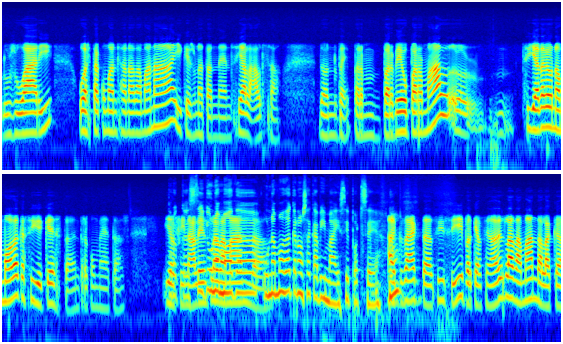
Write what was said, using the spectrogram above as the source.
l'usuari ho està començant a demanar i que és una tendència a l'alça. Doncs bé, per, per bé o per mal, eh, si hi ha d'haver una moda, que sigui aquesta, entre cometes. I Però al final que és la una demanda... Moda, una moda que no s'acabi mai, si pot ser. No? Exacte, sí, sí, perquè al final és la demanda la que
